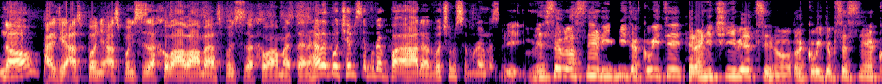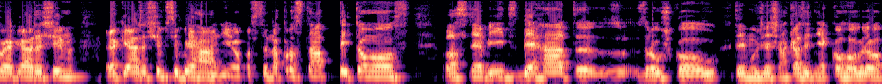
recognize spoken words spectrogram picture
no, takže aspoň, aspoň si zachováváme, aspoň si zachováme ten. Hele, po čem se budeme hádat? O čem se budeme Mně se vlastně líbí takový ty hraniční věci, no, takový to přesně jako jak já řeším, jak já řeším si běhání, jo. Prostě naprostá pitomost, vlastně víc běhat eh, s, s rouškou, ty můžeš nakazit někoho, kdo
